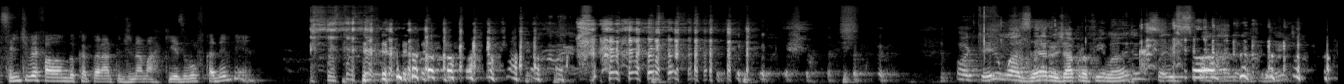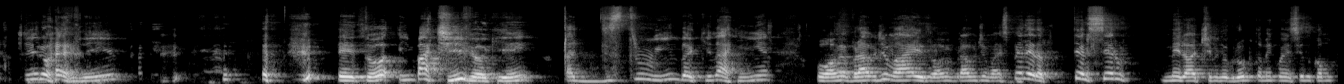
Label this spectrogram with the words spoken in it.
Se ele estiver falando do campeonato dinamarquês, eu vou ficar devendo. Ok, 1x0 já para a Finlândia, saiu disparado na frente. Tira o Revinho. Heitor, imbatível aqui, hein? Tá destruindo aqui na rinha. O homem é bravo demais, o homem é bravo demais. Pereira, terceiro melhor time do grupo, também conhecido como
